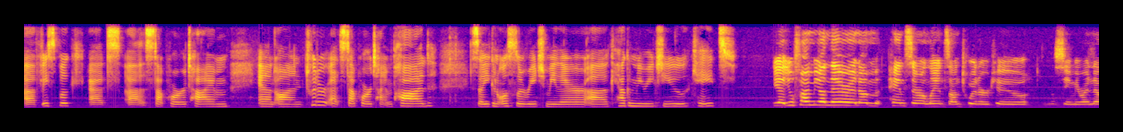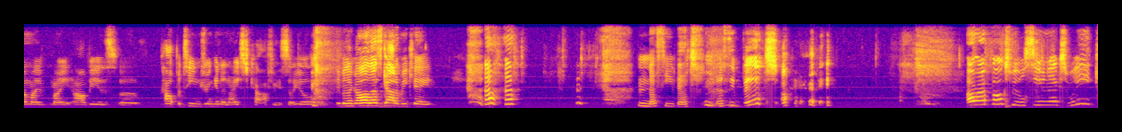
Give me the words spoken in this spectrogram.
uh, Facebook at uh, Stop Horror Time and on Twitter at Stop Horror Time Pod. So you can also reach me there. Uh, how can we reach you, Kate? Yeah, you'll find me on there, and I'm Pan Sarah Lance on Twitter too. You'll see me right now. My my hobby is uh, Palpatine drinking an iced coffee. So you'll you'll be like, oh, that's got to be Kate. Messy bitch. Messy bitch. All right. All right, folks. We will see you next week.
